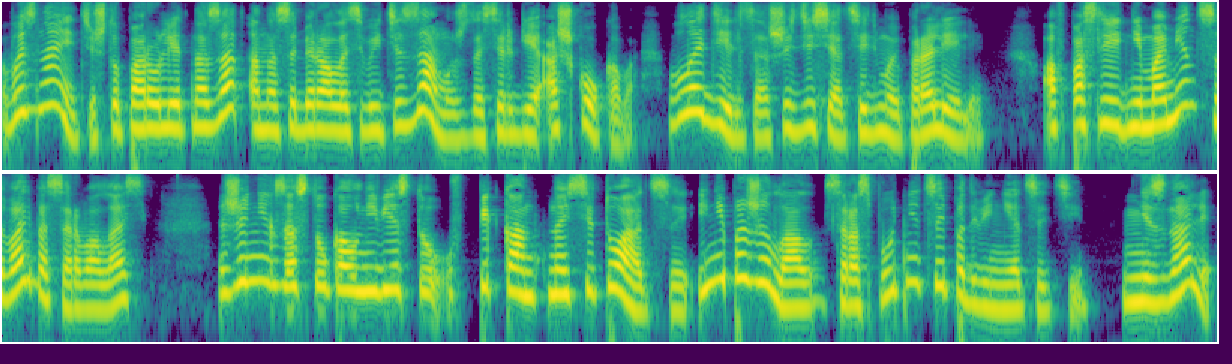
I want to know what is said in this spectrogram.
Вы знаете, что пару лет назад она собиралась выйти замуж за Сергея Ашкокова, владельца 67-й параллели. А в последний момент свадьба сорвалась. Жених застукал невесту в пикантной ситуации и не пожелал с распутницей под венец идти. Не знали?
